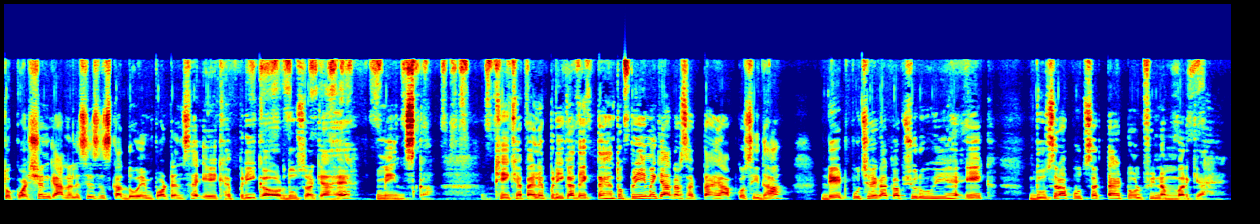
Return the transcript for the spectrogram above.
तो क्वेश्चन का एनालिसिस इसका दो इंपॉर्टेंस है। एक है प्री का और दूसरा क्या है? मेंस का। ठीक है, पहले प्री का देखते हैं। तो प्री में क्या कर सकता है? आपको सीधा डेट पूछेगा कब शुरू हुई है। एक, दूसरा पूछ सकता है टोल फ्री नंबर क्या है?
